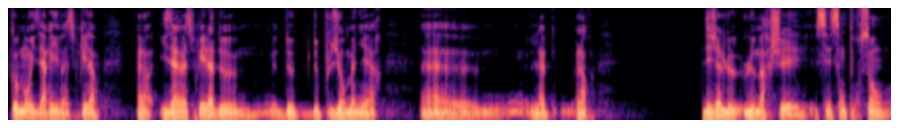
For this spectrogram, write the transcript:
comment ils arrivent à ce prix-là? Alors ils arrivent à ce prix-là de, de, plusieurs manières. Euh, alors déjà le, le marché, c'est 100%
